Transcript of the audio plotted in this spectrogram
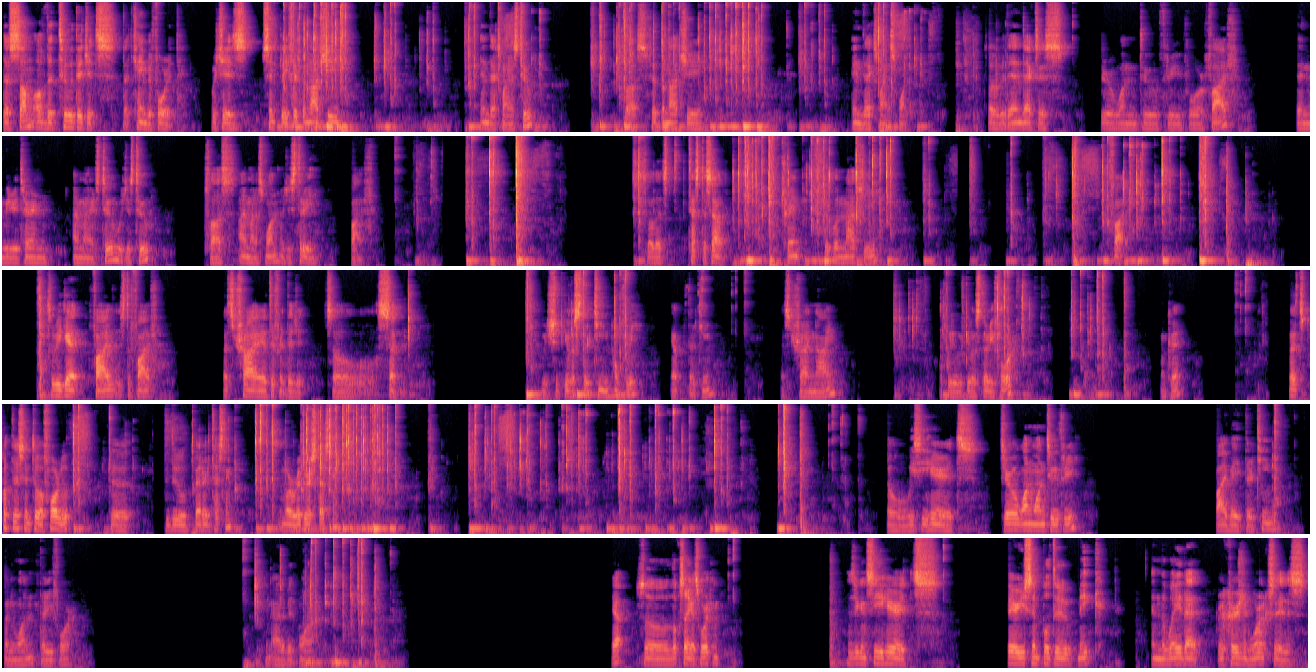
the sum of the two digits that came before it, which is simply Fibonacci index minus 2 plus Fibonacci index minus 1. So if the index is 0, 1, 2, 3, 4, 5, then we return i minus 2, which is 2, plus i minus 1, which is 3, 5. So let's test this out. Print Fibonacci 5. So we get 5 is the 5. Let's try a different digit. So 7. Which should give us 13, hopefully. Yep, 13. Let's try 9. Hopefully it give us 34. Okay. Let's put this into a for loop to, to do better testing, more rigorous testing. So we see here it's 0, 1, 1, 2, 3, 5, 8, 13, 21, 34. You can add a bit more. Yeah, so looks like it's working. As you can see here, it's very simple to make. And the way that recursion works is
